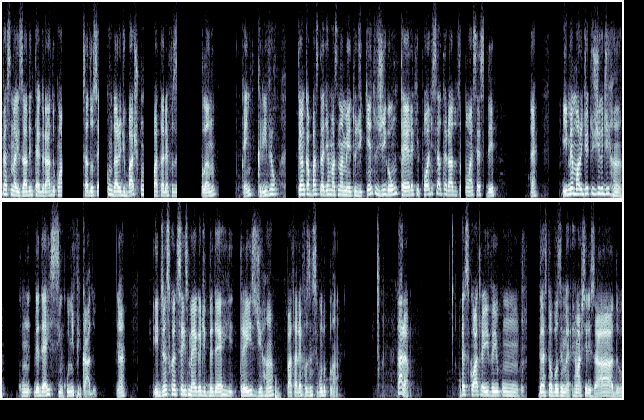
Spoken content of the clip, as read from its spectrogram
personalizado integrado com processador secundário de baixo consumo para tarefas plano, o que é incrível. Tem uma capacidade de armazenamento de 500 GB ou 1 TB que pode ser alterado usando um SSD, né? E memória de 8 GB de RAM com DDR5 unificado, né? E 256 MB de DDR3 de RAM para tarefas em segundo plano. Cara, o PS4 aí veio com Last of Us remasterizado,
